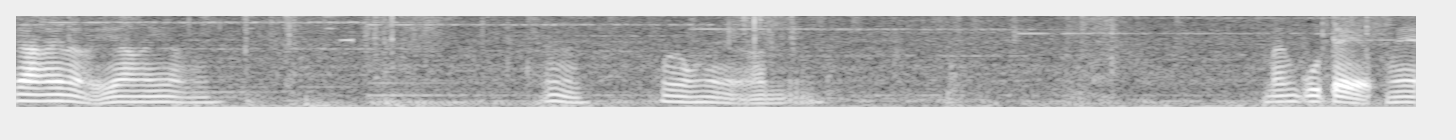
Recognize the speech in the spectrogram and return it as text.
ย่างให้หน่อยย่างให้ย่างอืมเพิ่มให้อันหนึงแม่งกูแตกแน่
